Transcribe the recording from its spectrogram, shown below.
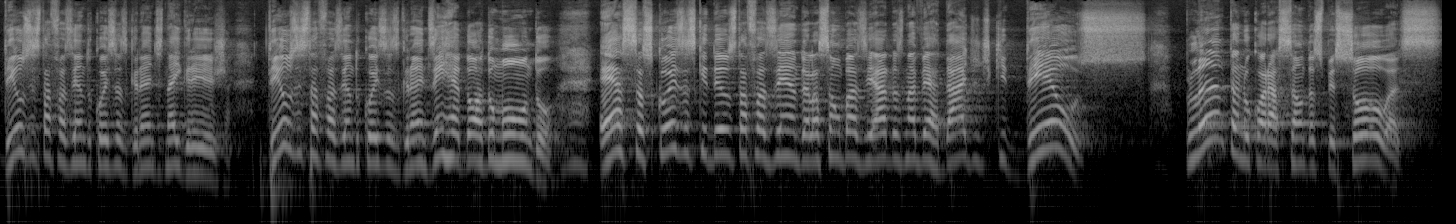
Deus está fazendo coisas grandes na igreja. Deus está fazendo coisas grandes em redor do mundo. Essas coisas que Deus está fazendo, elas são baseadas na verdade de que Deus planta no coração das pessoas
